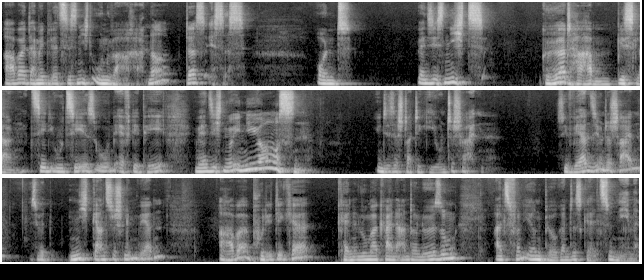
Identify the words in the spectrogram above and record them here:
aber damit wird es nicht unwahrer. Ne? Das ist es. Und wenn Sie es nicht gehört haben bislang, CDU, CSU und FDP, werden sich nur in Nuancen in dieser Strategie unterscheiden. Sie werden sie unterscheiden, es wird nicht ganz so schlimm werden, aber Politiker kennen nun mal keine andere Lösung, als von ihren Bürgern das Geld zu nehmen.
